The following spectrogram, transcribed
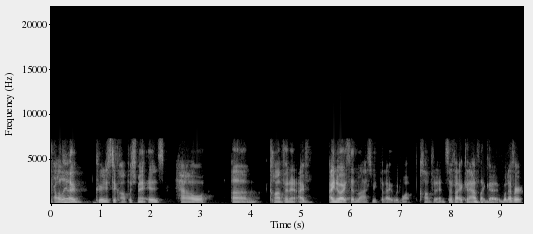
probably my greatest accomplishment is how um confident I've I know I said last week that I would want confidence if I could have like a whatever.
